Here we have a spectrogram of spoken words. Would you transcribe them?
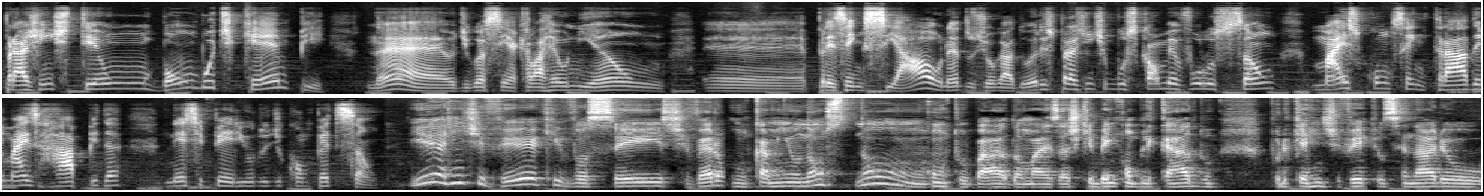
para a gente ter um bom bootcamp, né? Eu digo assim, aquela reunião é, presencial, né, dos jogadores para a gente buscar uma evolução mais concentrada e mais rápida nesse período de competição. E a gente vê que vocês tiveram um caminho não, não conturbado, mas acho que bem complicado, porque a gente vê que o cenário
